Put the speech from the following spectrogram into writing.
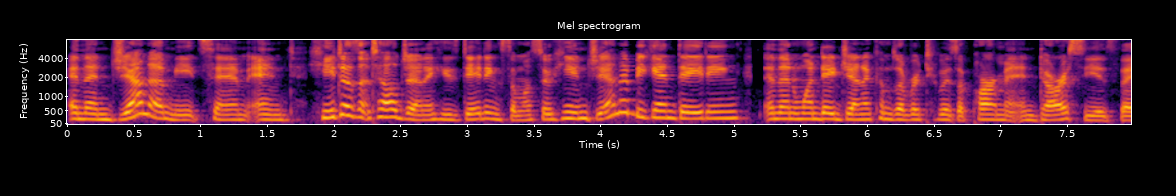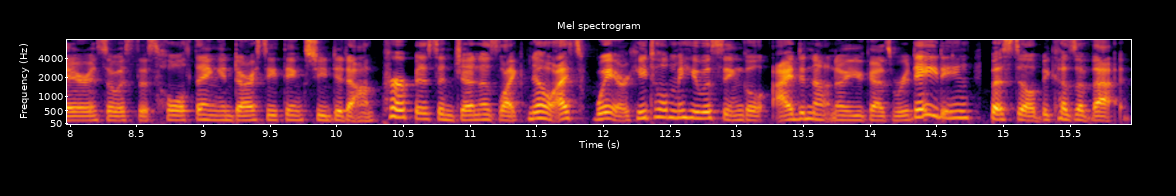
and then Jenna meets him, and he doesn't tell Jenna he's dating someone. So he and Jenna begin dating, and then one day Jenna comes over to his apartment and Darcy is there. And so it's this whole thing. And Darcy thinks she did it on purpose. And Jenna's like, no, I swear, he told me he was single. I did not know you guys were dating. But still, because of that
